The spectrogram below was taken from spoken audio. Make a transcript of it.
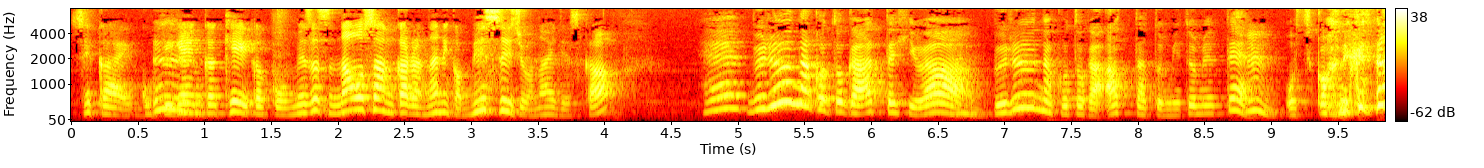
世界ご機嫌化計画を目指す奈緒さんから何かメッセージはないですか？えー、ブルーなことがあった日は、うん、ブルーなことがあったと認めて、うん、落ち込んでください。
